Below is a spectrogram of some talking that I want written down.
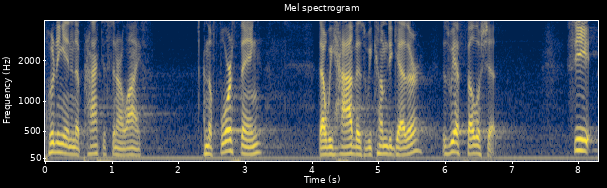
putting it into practice in our life. And the fourth thing that we have as we come together is we have fellowship. See,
